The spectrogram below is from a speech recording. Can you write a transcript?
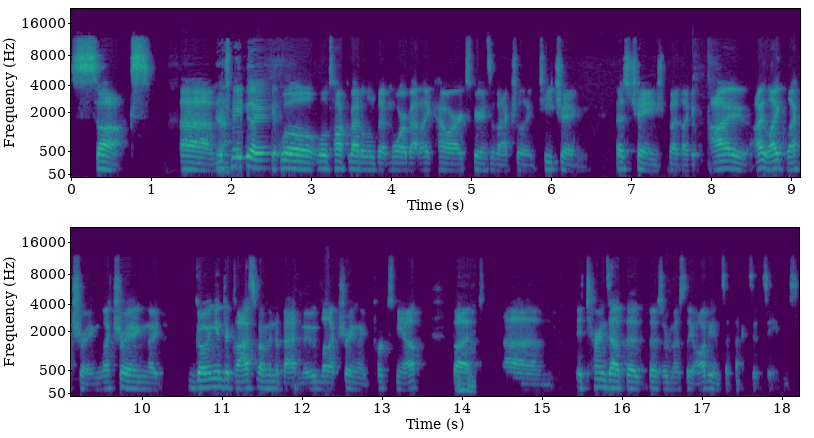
sucks um, yeah. which maybe like we'll we'll talk about a little bit more about like how our experience of actually like, teaching has changed but like i i like lecturing. Lecturing like going into class if i'm in a bad mood lecturing like perks me up but mm-hmm. um it turns out that those are mostly audience effects it seems.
